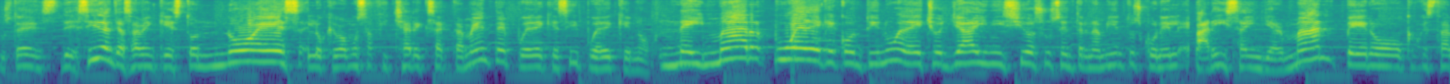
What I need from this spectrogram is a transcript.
ustedes decidan. Ya saben que esto no es lo que vamos a fichar exactamente. Puede que sí, puede que no. Neymar puede que continúe. De hecho, ya inició sus entrenamientos con el Paris Saint Germain, pero creo que está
